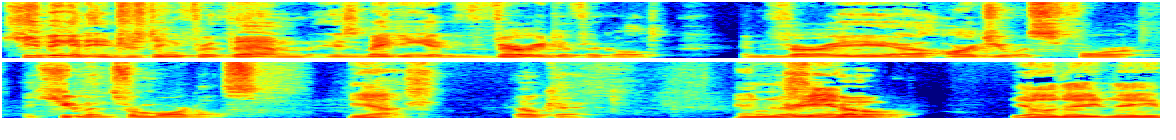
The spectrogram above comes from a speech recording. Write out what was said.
keeping it interesting for them is making it very difficult and very uh, arduous for humans, for mortals. Yes. Okay. And well, there you them, go. You know, they they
